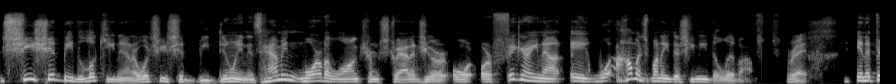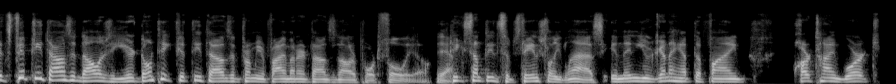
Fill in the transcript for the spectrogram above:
she should be looking at or what she should be doing is having more of a long-term strategy or or, or figuring out a wh- how much money does she need to live off Right. and if it's $50000 a year don't take 50000 from your $500000 portfolio Yeah. take something substantially less and then you're going to have to find part-time work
